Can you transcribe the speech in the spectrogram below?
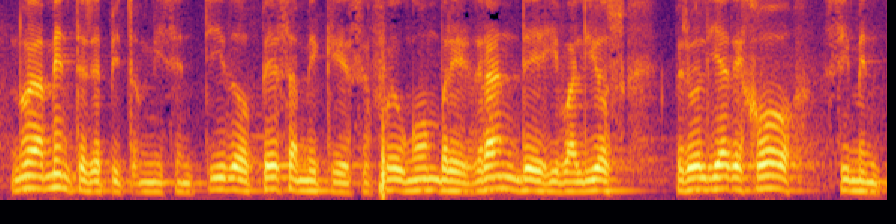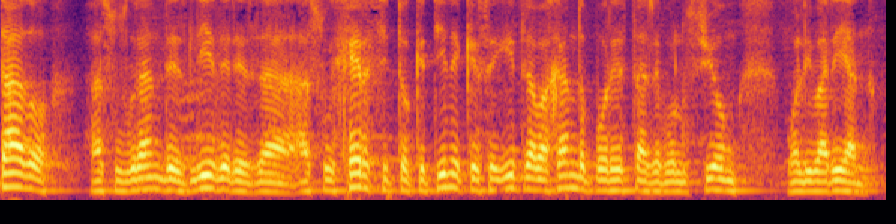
nuevamente repito, mi sentido pésame que se fue un hombre grande y valioso, pero él ya dejó cimentado a sus grandes líderes, a, su ejército que tiene que seguir trabajando por esta revolución bolivariana.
